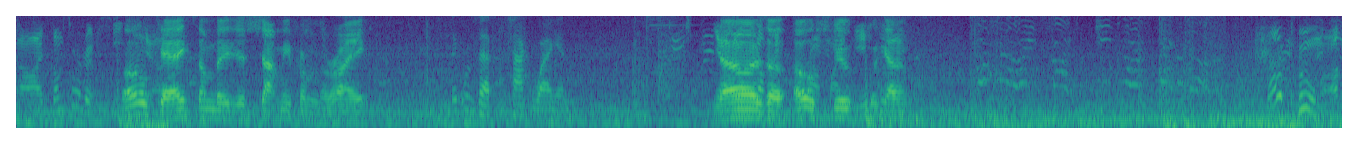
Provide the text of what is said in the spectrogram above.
Uh, it's some sort of heat. Okay, somebody just shot me from the right. I think it was that Pakwagen. Yeah, no, there's there's a. Oh shoot, we got him. A puma?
